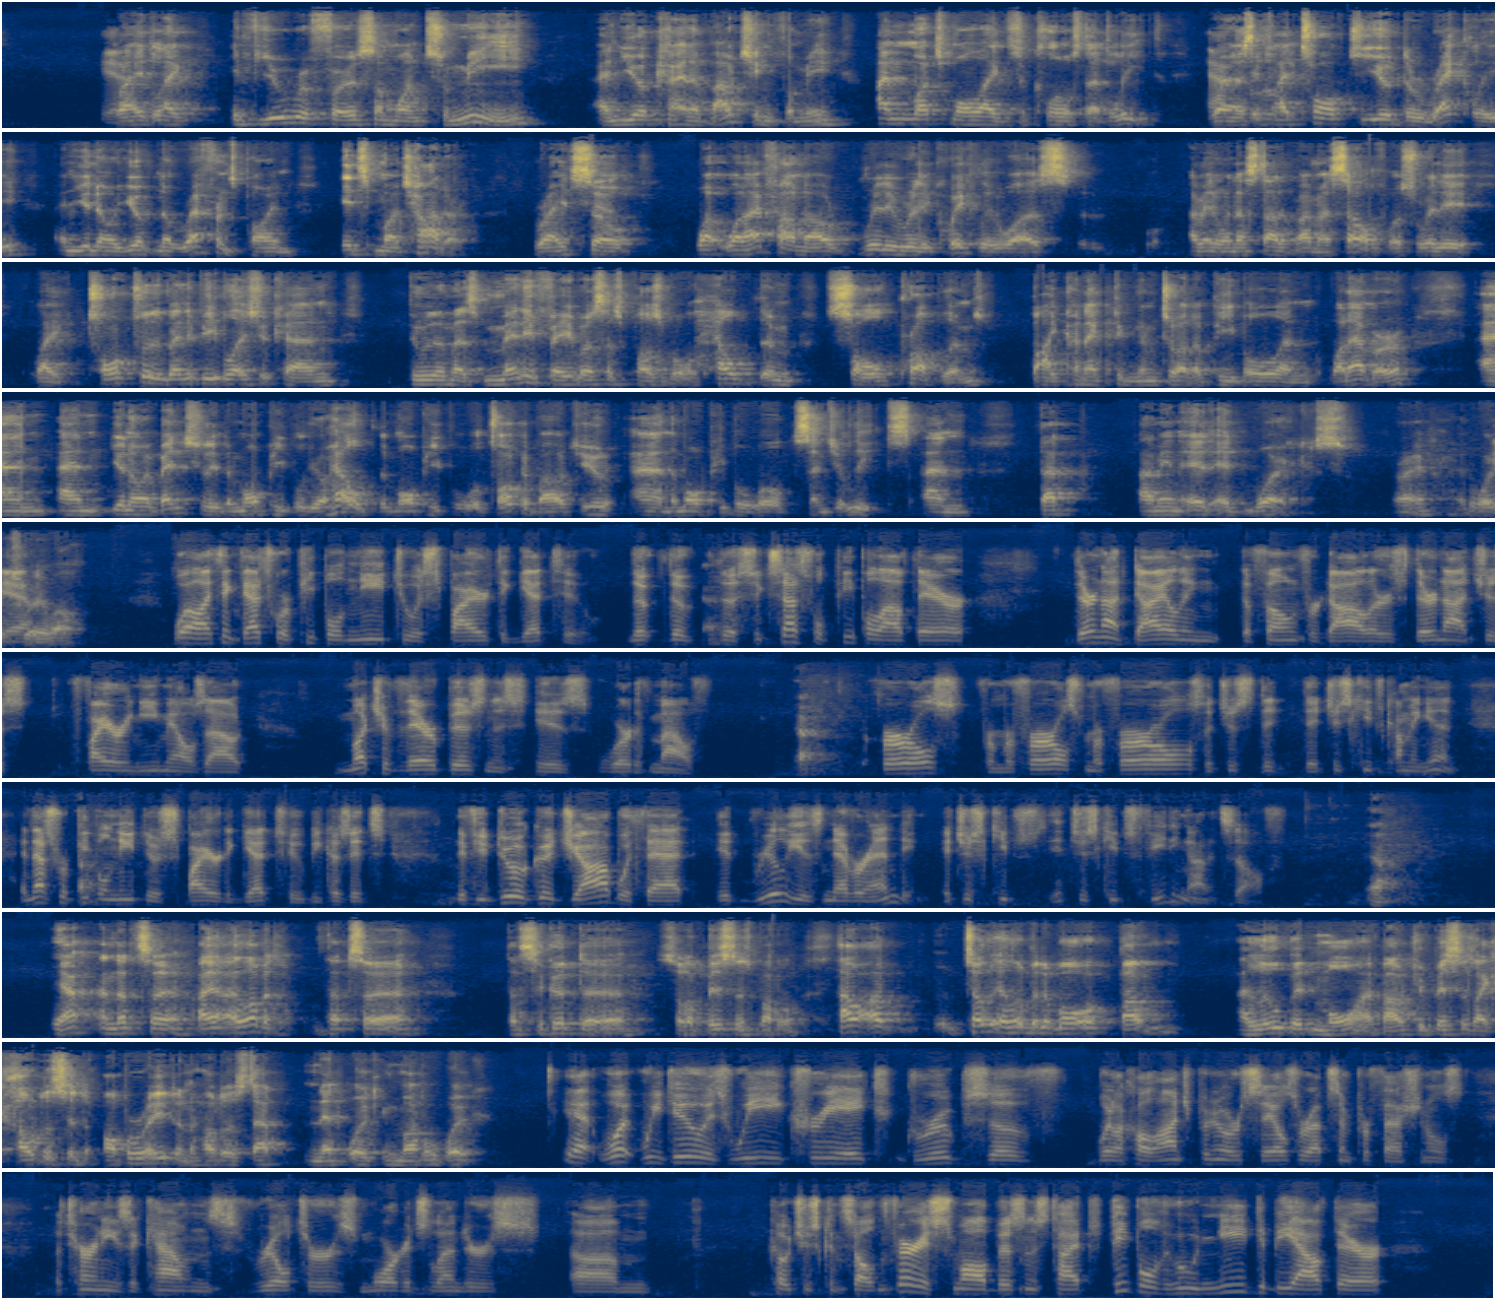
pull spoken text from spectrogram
yeah. right? Like if you refer someone to me and you're kind of vouching for me, I'm much more likely to close that lead. Whereas Absolutely. if I talk to you directly and you know you have no reference point, it's much harder, right? So what, what I found out really, really quickly was I mean, when I started by myself, was really like talk to as many people as you can, do them as many favors as possible, help them solve problems by connecting them to other people and whatever. And and you know, eventually, the more people you help, the more people will talk about you, and the more people will send you leads. And that, I mean, it, it works, right? It works yeah. really well. Well, I think that's where people need to aspire to get to. The the yeah. the successful people out there, they're not dialing the phone for dollars. They're not just firing emails out. Much of their business is word of mouth. Yeah referrals from referrals from referrals. It just it, it just keeps coming in, and that's where people need to aspire to get to because it's if you do a good job with that, it really is never ending. It just keeps it just keeps feeding on itself. Yeah, yeah, and that's uh, I, I love it. That's uh, that's a good uh, sort of business model. How uh, tell me a little bit more about a little bit more about your business. Like how does it operate and how does that networking model work? Yeah, what we do is we create groups of what I call entrepreneurs, sales reps, and professionals, attorneys, accountants, realtors, mortgage lenders, um, coaches, consultants, various small business types, people who need to be out there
